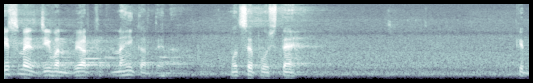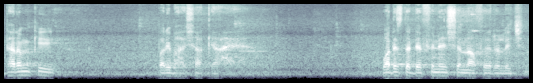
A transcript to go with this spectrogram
इसमें जीवन व्यर्थ नहीं कर देना। मुझसे पूछते हैं कि धर्म की परिभाषा क्या है? What is the definition of a religion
